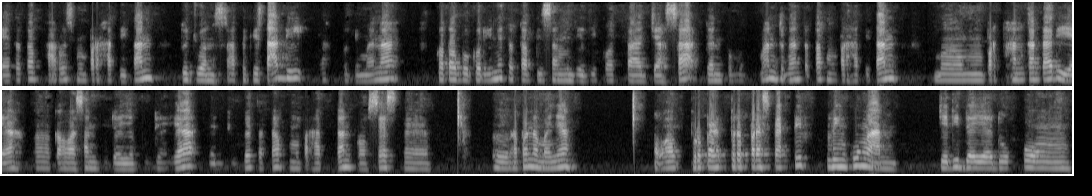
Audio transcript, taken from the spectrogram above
ya tetap harus memperhatikan tujuan strategis tadi ya. Bagaimana kota Bogor ini tetap bisa menjadi kota jasa dan pemukiman dengan tetap memperhatikan mempertahankan tadi ya eh, kawasan budaya-budaya dan juga tetap memperhatikan proses eh, eh, apa namanya oh, berperspektif lingkungan. Jadi daya dukung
